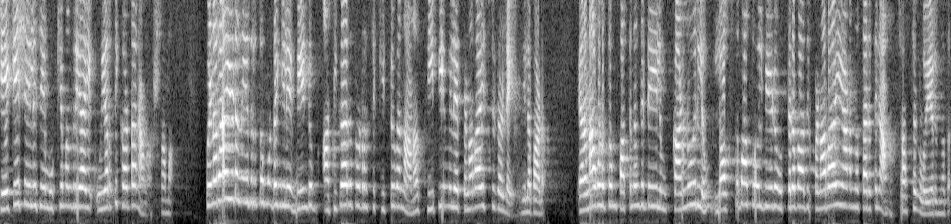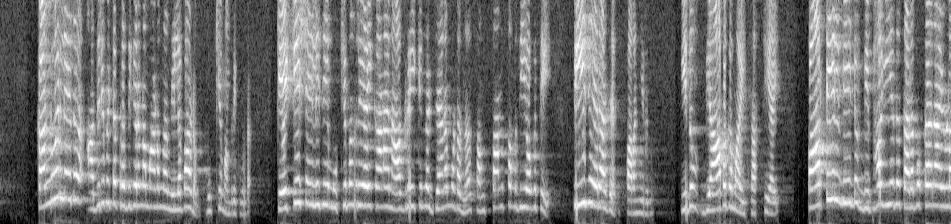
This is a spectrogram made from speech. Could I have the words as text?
കെ കെ ശൈലജയെ മുഖ്യമന്ത്രിയായി ഉയർത്തിക്കാട്ടാനാണ് ശ്രമം. പിണറായിയുടെ നേതൃത്വം ഉണ്ടെങ്കിലേ വീണ്ടും അധികാര തുടർച്ച കിട്ടുമെന്നാണ് സി പി എമ്മിലെ പിണറായിസ്റ്റുകളുടെ നിലപാട്. എറണാകുളത്തും പത്തനംതിട്ടയിലും കണ്ണൂരിലും ലോക്സഭാ തോൽവിയുടെ ഉത്തരവാദി പിണറായിയാണെന്ന തരത്തിലാണ് ചർച്ചകൾ ഉയരുന്നത്. കണ്ണൂരിലേത് അതിരുവിട്ട പ്രതികരണമാണെന്ന നിലപാടും മുഖ്യമന്ത്രിക്കുണ്ട്. കെ കെ ശൈലജയെ മുഖ്യമന്ത്രിയായി കാണാൻ ആഗ്രഹിക്കുന്ന ജനമുണ്ടെന്ന് സംസ്ഥാന സമിതി യോഗത്തിൽ പി ജയരാജൻ പറഞ്ഞിരുന്നു. ഇതും വ്യാപകമായി ചർച്ചയായി. പാർട്ടിയിൽ വീണ്ടും വിഭാഗീയത തലപൊക്കാനായുള്ള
